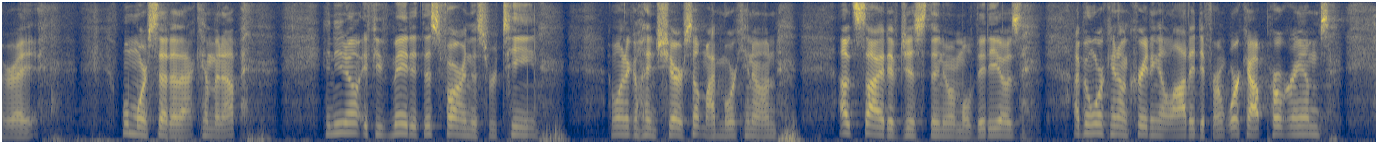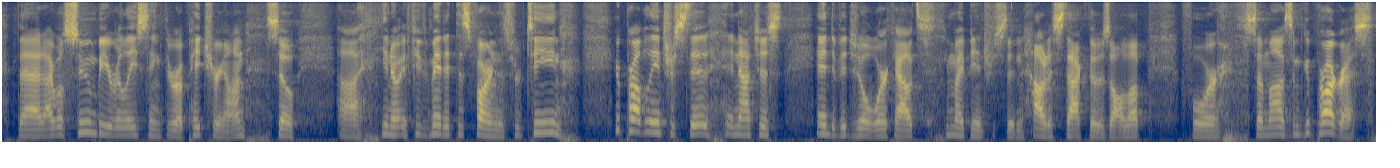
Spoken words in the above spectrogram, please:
All right, one more set of that coming up. And you know, if you've made it this far in this routine, I want to go ahead and share something I'm working on outside of just the normal videos. I've been working on creating a lot of different workout programs that I will soon be releasing through a Patreon. So, uh, you know, if you've made it this far in this routine, you're probably interested in not just individual workouts. You might be interested in how to stack those all up for some uh, some good progress.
